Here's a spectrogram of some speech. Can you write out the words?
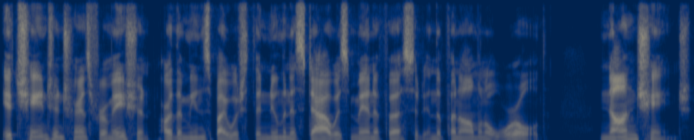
if change and transformation are the means by which the numinous Tao is manifested in the phenomenal world, non change,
